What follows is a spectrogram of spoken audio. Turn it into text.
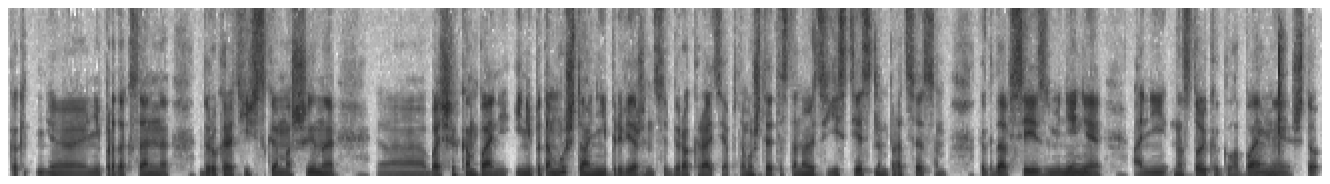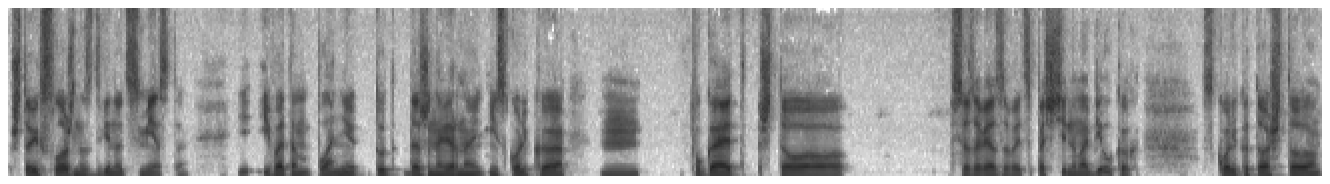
как э, не парадоксально, бюрократическая машина э, больших компаний. И не потому, что они приверженцы бюрократии, а потому что это становится естественным процессом, когда все изменения, они настолько глобальные, что, что их сложно сдвинуть с места. И, и в этом плане тут даже, наверное, не сколько м, пугает, что все завязывается почти на мобилках, сколько то, что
